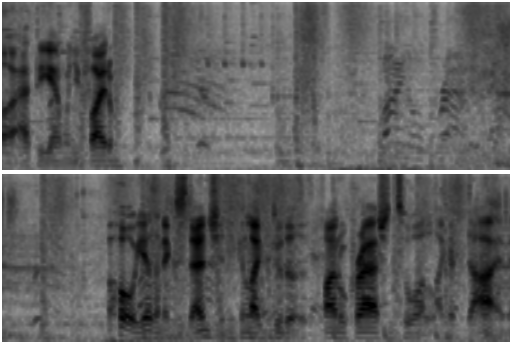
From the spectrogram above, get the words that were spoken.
uh, at the end when you fight him. Oh, he has an extension. He can like do the final crash into a, like a dive.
